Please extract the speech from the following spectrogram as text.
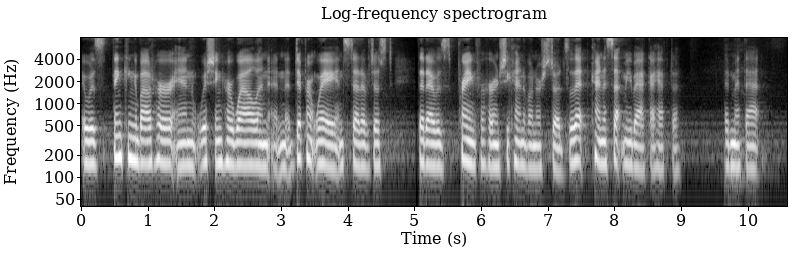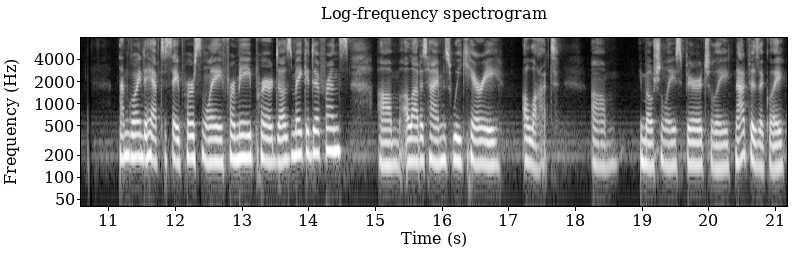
it was thinking about her and wishing her well and in a different way instead of just that I was praying for her and she kind of understood. So that kind of set me back, I have to admit that. I'm going to have to say personally, for me, prayer does make a difference. Um, a lot of times we carry a lot um, emotionally, spiritually, not physically,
